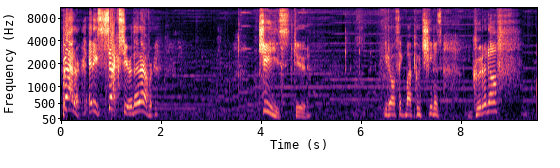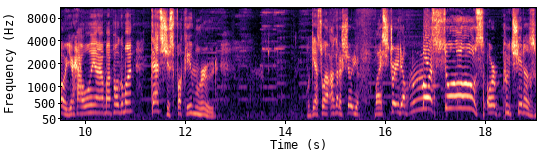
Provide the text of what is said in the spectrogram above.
better and he's sexier than ever. Jeez, dude. You don't think my Poochyena's good enough? Oh, you're howling at my Pokemon? That's just fucking rude. Well, guess what? I'm gonna show you my straight up muscles! Or Poochyena's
